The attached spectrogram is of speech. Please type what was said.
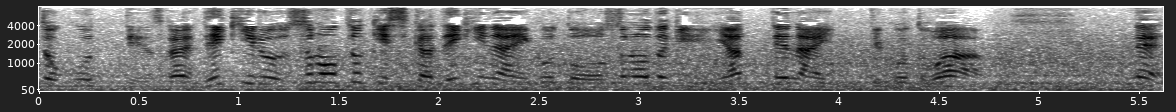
とくっていうんですかね、できる、その時しかできないことをその時にやってないってことは、ね、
